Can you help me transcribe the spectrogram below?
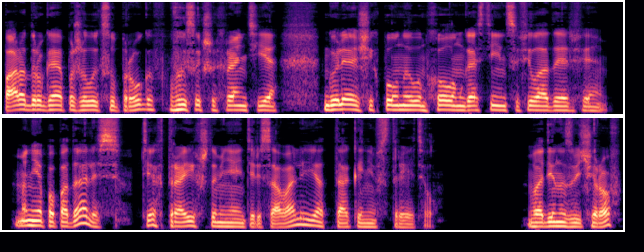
пара-другая пожилых супругов, высохших рантье, гуляющих по унылым холлам гостиницы «Филадельфия». Мне попадались, тех троих, что меня интересовали, я так и не встретил. В один из вечеров,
